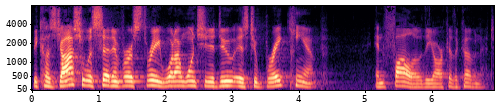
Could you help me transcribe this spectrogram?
Because Joshua said in verse 3, What I want you to do is to break camp and follow the Ark of the Covenant.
